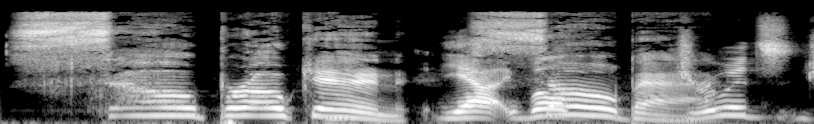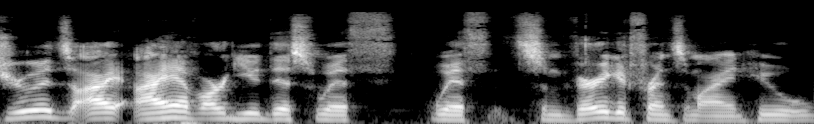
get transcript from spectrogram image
So broken. Yeah, well, so bad. druids druids i i have argued this with with some very good friends of mine who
